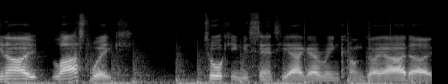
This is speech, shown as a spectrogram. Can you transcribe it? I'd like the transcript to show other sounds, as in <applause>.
You know, last week, talking with Santiago Rincon Gallardo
